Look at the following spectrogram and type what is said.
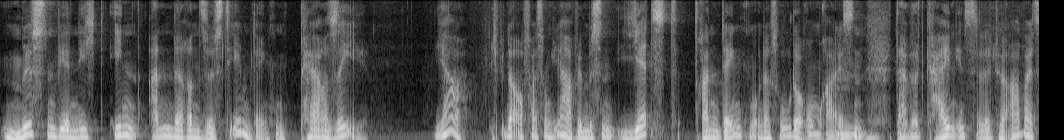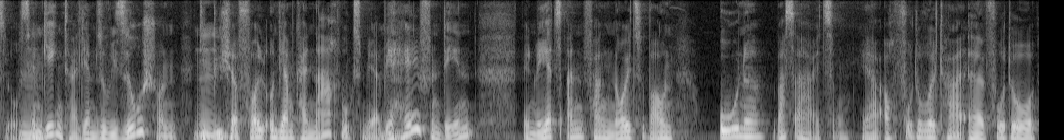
müssen wir nicht in anderen Systemen denken, per se. Ja, ich bin der Auffassung, ja, wir müssen jetzt dran denken und das Ruder rumreißen. Mhm. Da wird kein Installateur arbeitslos. Mhm. Im Gegenteil, die haben sowieso schon die mhm. Bücher voll und wir haben keinen Nachwuchs mehr. Wir helfen denen, wenn wir jetzt anfangen, neu zu bauen, ohne Wasserheizung. Ja, auch Photovoltaik, äh, Foto,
